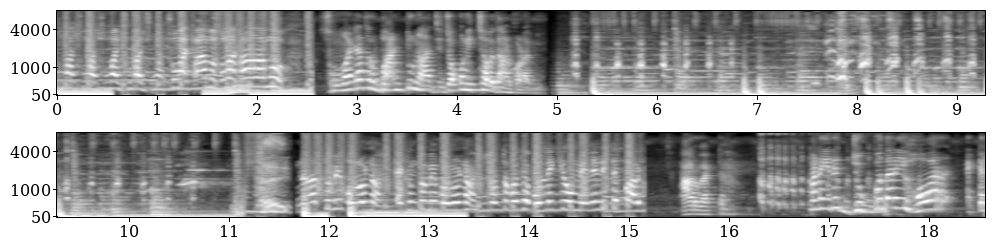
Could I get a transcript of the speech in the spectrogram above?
সময় সময় সময় সময় সময় সময় থামো সময় থামো। সময়টা তোর বান্টু না যে যখন ইচ্ছা হবে দাঁড় করাবি। আরও একটা। মানে এদের যোগ্যতা নেই হওয়ার একটা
